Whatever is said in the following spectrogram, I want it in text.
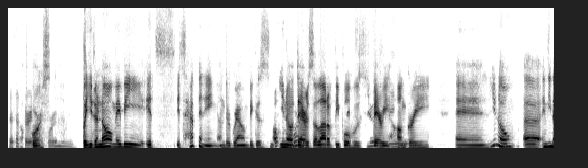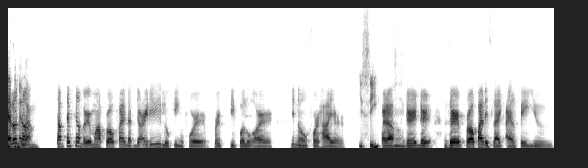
That's a Of course. off for me. but you don't know maybe it's it's happening underground because Of you know course. there's a lot of people who's very me. hungry and you know uh hindi natin na- alam Sometimes nga, may mga profile that they are really looking for for people who are, you know, for hire. You see Parang their their their profile is like I'll pay you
